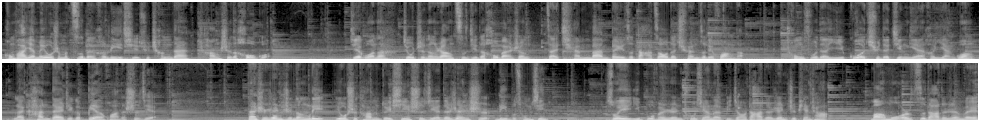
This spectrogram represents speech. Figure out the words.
恐怕也没有什么资本和力气去承担尝试的后果。结果呢，就只能让自己的后半生在前半辈子打造的圈子里晃荡，重复的以过去的经验和眼光来看待这个变化的世界。但是认知能力又使他们对新世界的认识力不从心，所以一部分人出现了比较大的认知偏差，盲目而自大地认为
